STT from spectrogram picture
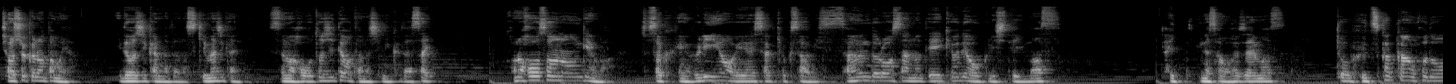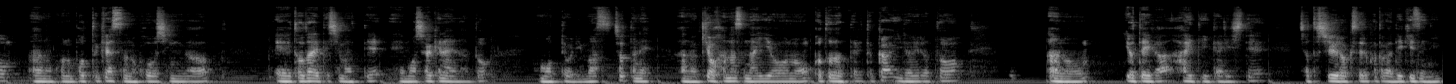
朝食の友や移動時間などの隙間時間にスマホを閉じてお楽しみください。この放送の音源は、著作権フリーの AI 作曲サービスサウンドローさんの提供でお送りしています。はい、皆さんおはようございます。と2日間ほどあのこのポッドキャストの更新が、えー途絶えてしまって、えー申し訳ないなと思っております。ちょっとね、あの今日話す内容のことだったりとか、いろいろとあの予定が入っていたりして、ちょっと収録することができずに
